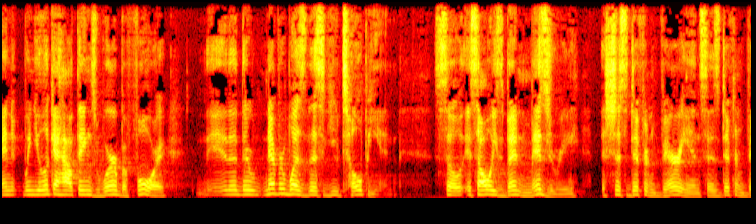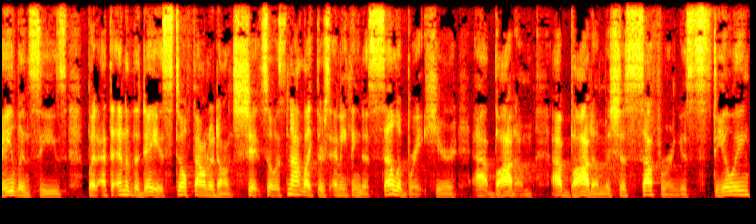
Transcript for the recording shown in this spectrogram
And when you look at how things were before, there never was this utopian so it's always been misery. It's just different variances, different valencies, but at the end of the day, it's still founded on shit. So it's not like there's anything to celebrate here at bottom. At bottom, it's just suffering. It's stealing,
